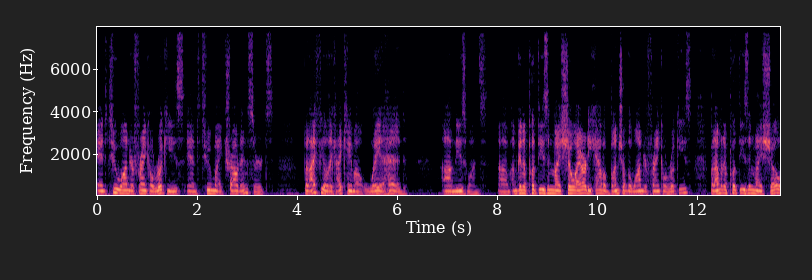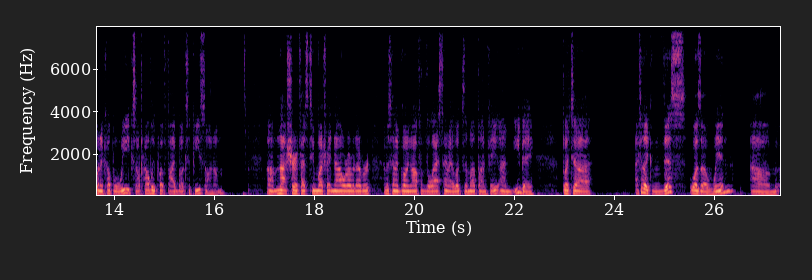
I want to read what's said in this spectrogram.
and two Wander Franco rookies and two Mike Trout inserts. But I feel like I came out way ahead on these ones. Um, I'm going to put these in my show. I already have a bunch of the Wander Franco rookies, but I'm going to put these in my show in a couple weeks. I'll probably put five bucks a piece on them. Um, I'm not sure if that's too much right now or whatever. I'm just kind of going off of the last time I looked them up on on eBay. But uh, I feel like this was a win um,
